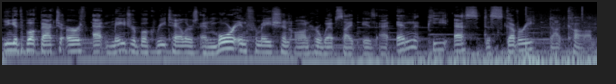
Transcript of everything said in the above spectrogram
You can get the book Back to Earth at major book retailers, and more information on her website is at npsdiscovery.com.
